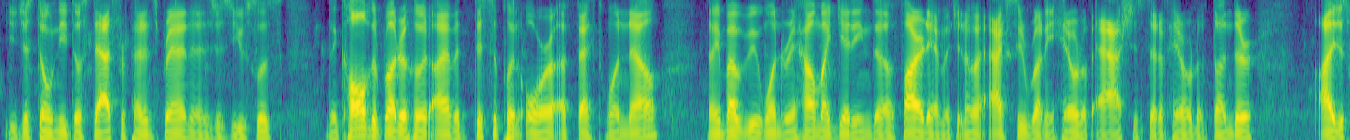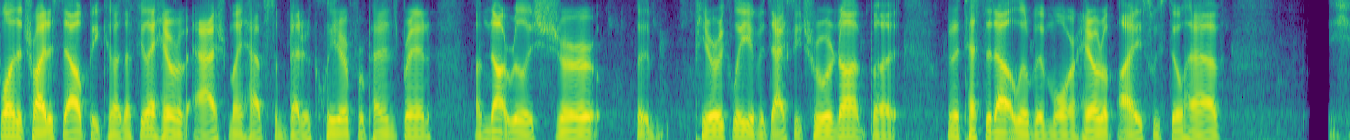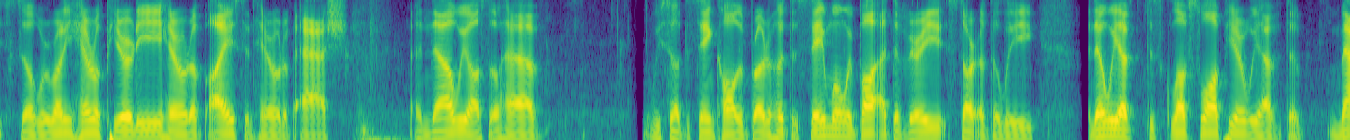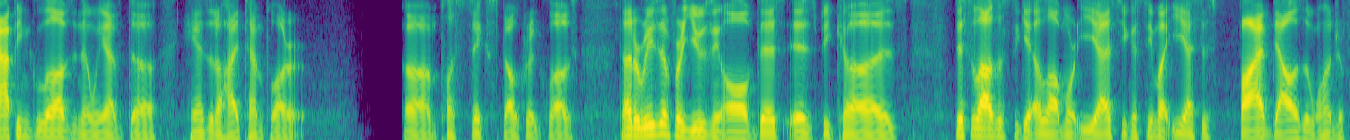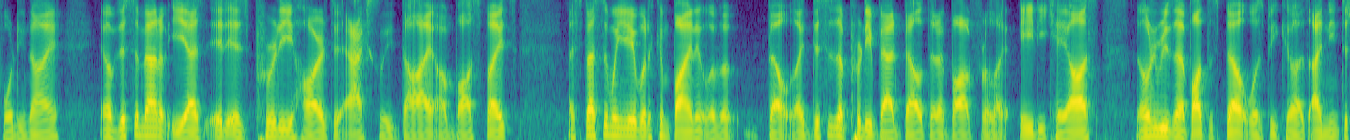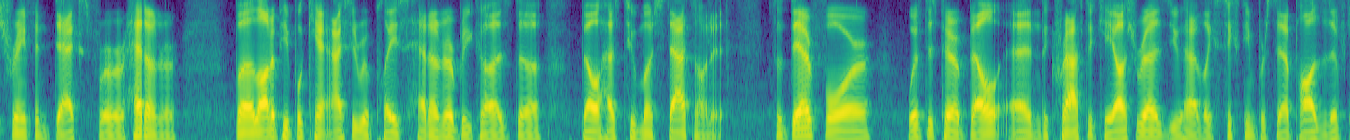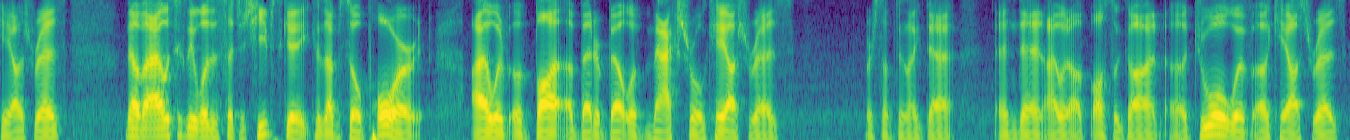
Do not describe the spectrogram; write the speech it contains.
you just don't need those stats for Penance Brand and it's just useless. then Call of the Brotherhood, I have a Discipline Aura effect one now. Now you might be wondering how am I getting the fire damage and I'm actually running Herald of Ash instead of Herald of Thunder. I just wanted to try this out because I feel like Herald of Ash might have some better clear for Penance Brand. I'm not really sure uh, empirically if it's actually true or not, but we're going to test it out a little bit more. Herald of Ice we still have. So we're running Herald of Purity, Herald of Ice, and Herald of Ash. And now we also have, we still have the same Call of Brotherhood, the same one we bought at the very start of the league. And then we have this glove swap here. We have the mapping gloves, and then we have the Hands of the High Templar um, plus six spell crit gloves. Now the reason for using all of this is because this allows us to get a lot more ES. You can see my ES is 5,149. And with this amount of ES, it is pretty hard to actually die on boss fights. Especially when you're able to combine it with a belt. Like this is a pretty bad belt that I bought for like 80 chaos. The only reason I bought this belt was because I need to strengthen dex for Headhunter. But a lot of people can't actually replace Headhunter because the belt has too much stats on it. So therefore, with this pair of belt and the crafted chaos res, you have like 16% positive chaos res. Now, if I basically wasn't such a cheapskate because I'm so poor, I would have bought a better belt with max roll chaos res or something like that. And then I would have also gone a jewel with a chaos res.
